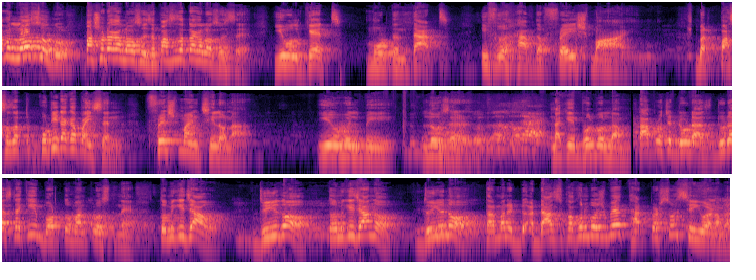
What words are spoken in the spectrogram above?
আমার লস হোক পাঁচশো টাকা লস হয়েছে, পাঁচ হাজার টাকা লস হয়েছে। You will get more than that if you have the fresh mind but পাঁচ হাজার কোটি টাকা পাইছেন ফ্রেশ মাইন্ড ছিল না। ইউ উইল বি লুজার নাকি ভুল বললাম? তারপর হচ্ছে ডুডাস। ডুডাসটা কি? বর্তমান প্রশ্নে। তুমি কি যাও? ডু ইউ গো তুমি কি জানো? ডু ইউ নো তার মানে ডাস কখন বসবে? থার্ড পার্সন সিঙ্গুলার নাম্বার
